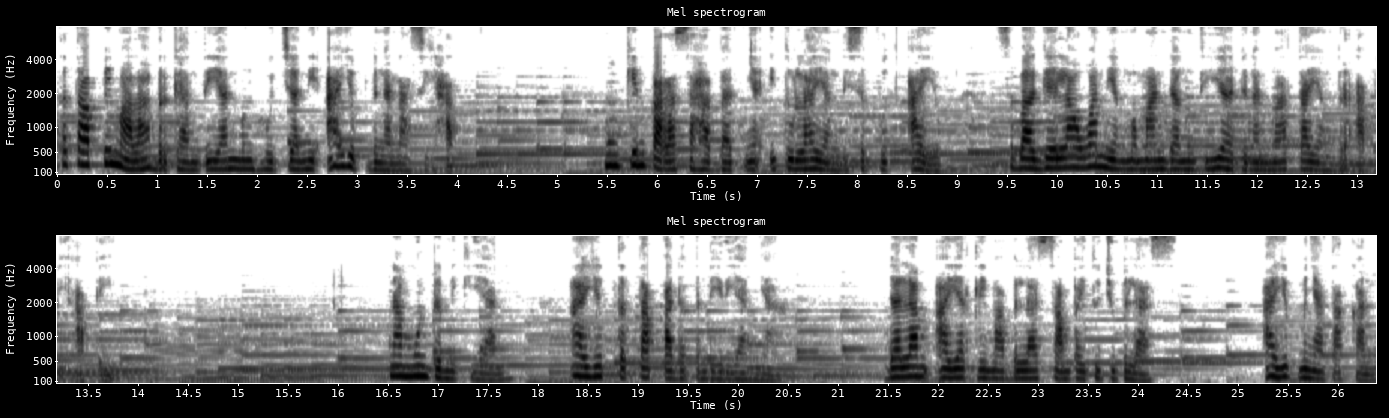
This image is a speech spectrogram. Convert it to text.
tetapi malah bergantian menghujani Ayub dengan nasihat Mungkin para sahabatnya itulah yang disebut Ayub sebagai lawan yang memandang dia dengan mata yang berapi-api. Namun demikian, Ayub tetap pada pendiriannya. Dalam ayat 15 sampai 17, Ayub menyatakan,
